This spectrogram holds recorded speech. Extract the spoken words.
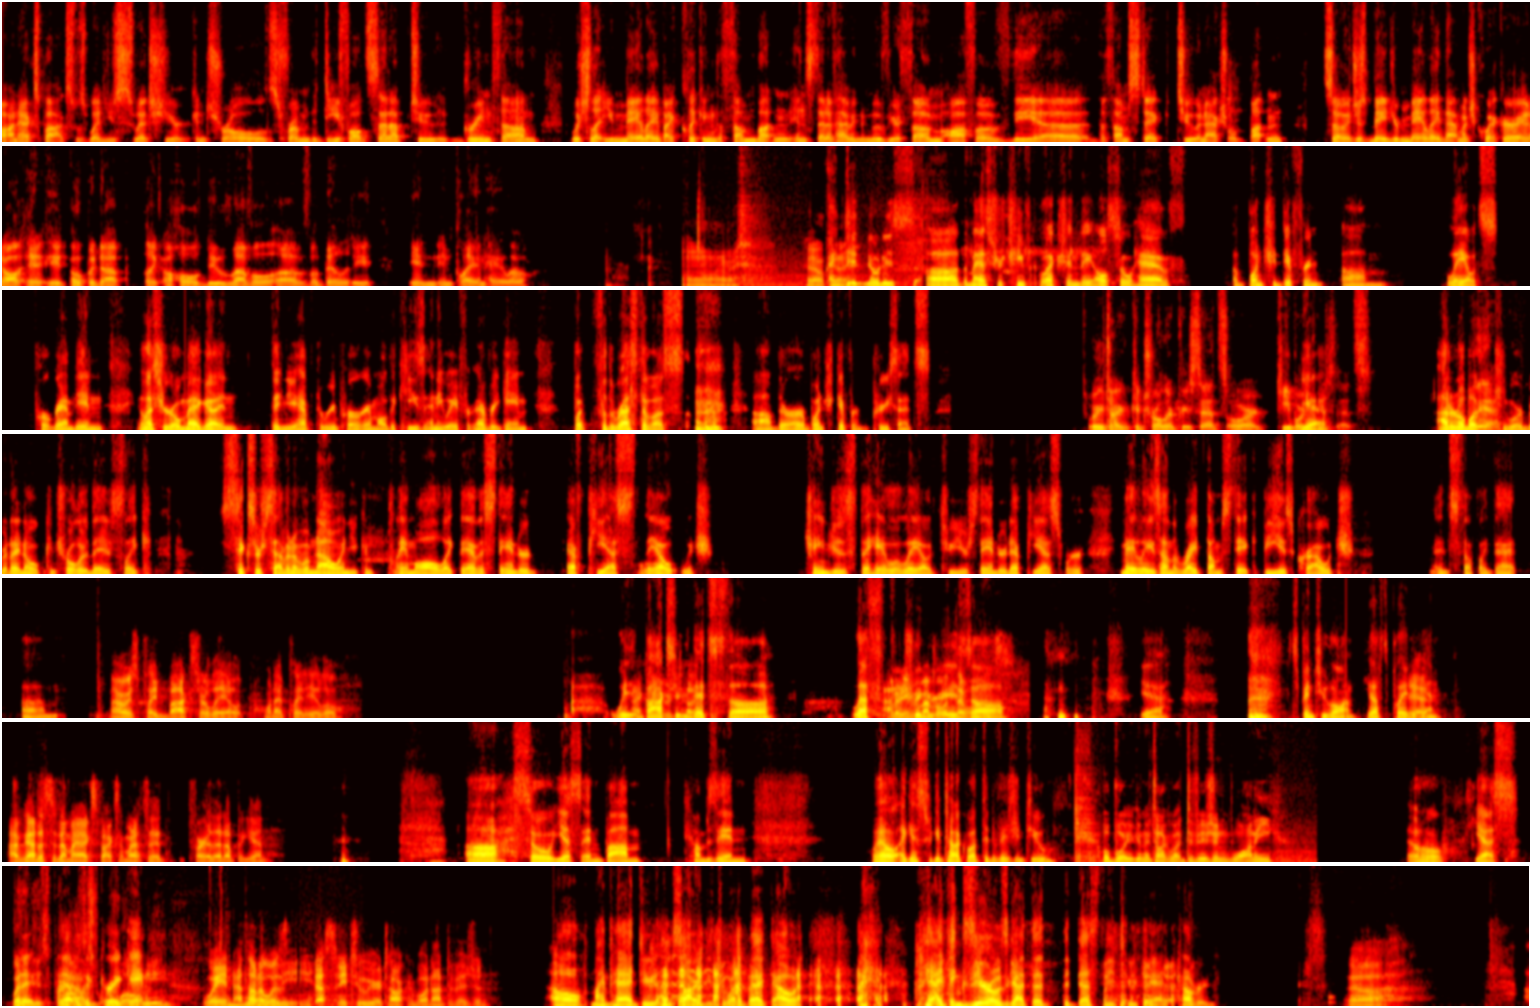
on xbox was when you switch your controls from the default setup to green thumb which let you melee by clicking the thumb button instead of having to move your thumb off of the uh the thumbstick to an actual button. So it just made your melee that much quicker it all it, it opened up like a whole new level of ability in play in playing Halo. All right. Okay. I did notice uh the Master Chief collection they also have a bunch of different um layouts programmed in unless you're Omega and then you have to reprogram all the keys anyway for every game. But for the rest of us, uh, there are a bunch of different presets. Were you talking controller presets or keyboard Yeah. presets? I don't know about Oh, yeah. keyboard, but I know controller. There's like six or seven of them now, and you can play them all. Like they have a standard FPS layout, which changes the Halo layout to your standard FPS, where melee's on the right thumbstick, B is crouch, and stuff like that. Um, I always played boxer layout when I played Halo. with I couldn't even boxer, that's the left I don't even trigger remember what is that uh, yeah. it's been too long. You have to play it Yeah. again. I've got to sit on my Xbox. I'm gonna have to fire that up again. Uh so yes, and bomb comes in. Well, I guess we could talk about the division two. Oh boy, you're gonna talk about Division Wani? Oh yes, what a, that was a pronounced great game. Wait, I thought it was Destiny 2 we were talking about, not Division. Oh my bad, dude. I'm sorry. Did you want to back out? I think Zero's got the the Destiny two chat covered. Uh,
